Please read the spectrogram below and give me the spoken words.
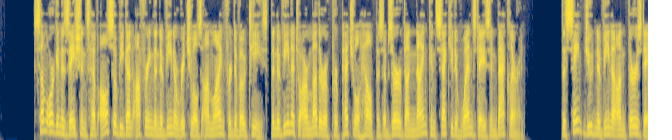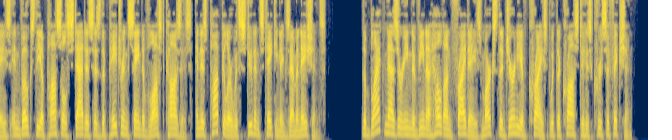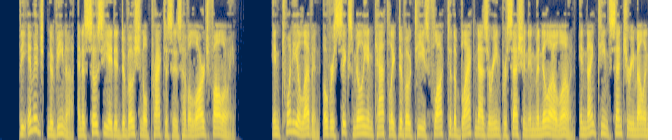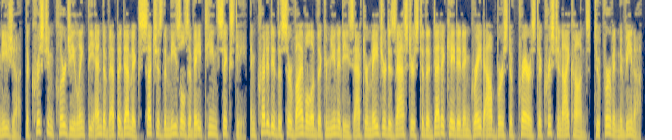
Some organizations have also begun offering the novena rituals online for devotees. The novena to Our Mother of Perpetual Help is observed on nine consecutive Wednesdays in Baclaran. The St. Jude Novena on Thursdays invokes the Apostle's status as the patron saint of lost causes, and is popular with students taking examinations. The Black Nazarene Novena held on Fridays marks the journey of Christ with the cross to his crucifixion. The image, novena, and associated devotional practices have a large following. In 2011, over 6 million Catholic devotees flocked to the Black Nazarene procession in Manila alone. In 19th century Melanesia, the Christian clergy linked the end of epidemics such as the measles of 1860, and credited the survival of the communities after major disasters to the dedicated and great outburst of prayers to Christian icons, to fervent novena.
